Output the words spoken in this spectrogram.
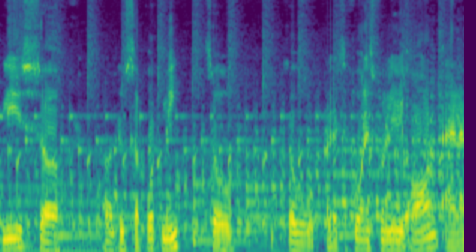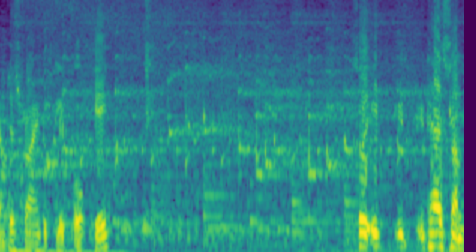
please uh, do support me. So so the phone is fully on and i'm just trying to click ok. So it it, it has some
